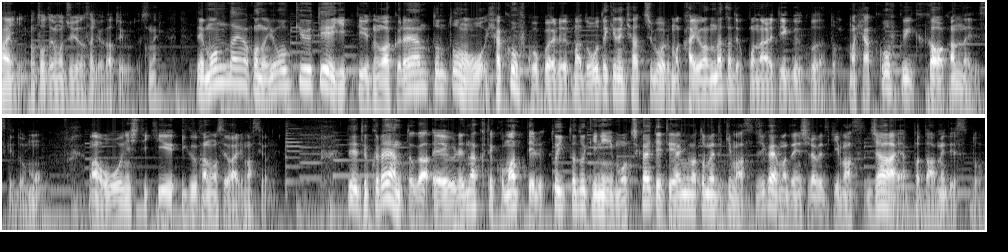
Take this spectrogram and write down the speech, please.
はい、とても重要な作業だということですね。で、問題はこの要求定義っていうのは、クライアントとの100往復を超える、まあ、動的なキャッチボール、まあ、会話の中で行われていくことだと。まあ、100往復いくか分かんないですけども、まあ、往々にしていく可能性はありますよね。で、クライアントが、え、売れなくて困ってるといったときに、持ち帰って提案にまとめてきます。次回までに調べてきます。じゃあ、やっぱダメですと。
